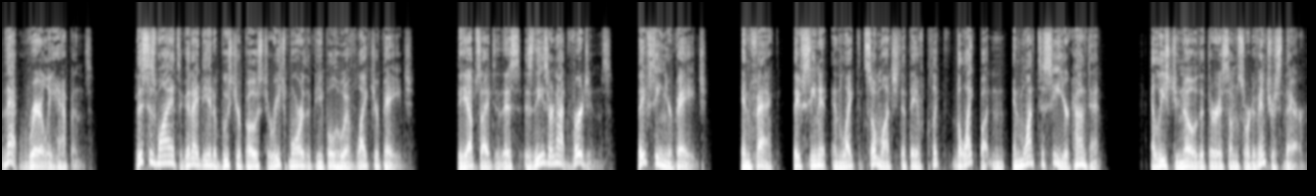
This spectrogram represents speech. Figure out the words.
That rarely happens. This is why it's a good idea to boost your post to reach more of the people who have liked your page. The upside to this is these are not virgins. They've seen your page. In fact, They've seen it and liked it so much that they have clicked the like button and want to see your content. At least you know that there is some sort of interest there.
